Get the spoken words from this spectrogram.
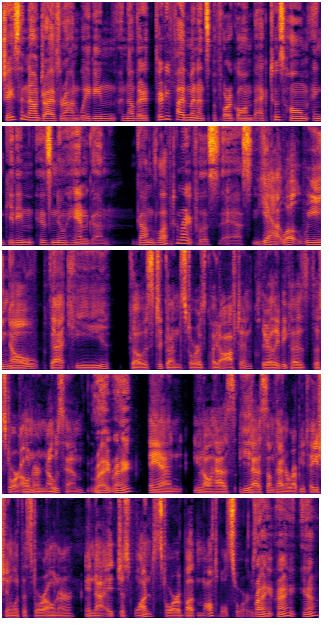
Jason now drives around waiting another 35 minutes before going back to his home and getting his new handgun. Guns left and right for this ass. Yeah, well, we know that he goes to gun stores quite often, clearly because the store owner knows him Right, right. And, you know, has he has some kind of reputation with the store owner and not at just one store, but multiple stores. Right, right, yeah.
